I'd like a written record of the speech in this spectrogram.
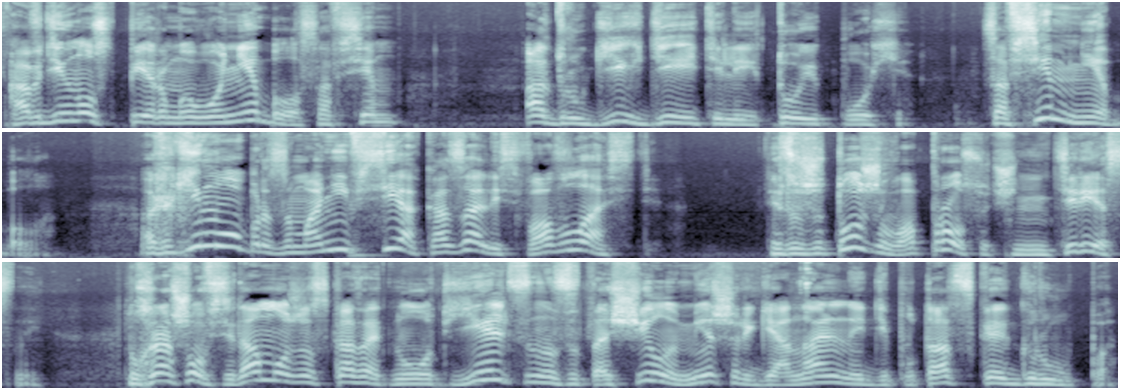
А в 91-м его не было совсем. А других деятелей той эпохи совсем не было. А каким образом они все оказались во власти? Это же тоже вопрос очень интересный. Ну хорошо, всегда можно сказать, ну вот Ельцина затащила межрегиональная депутатская группа.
